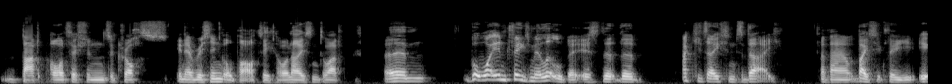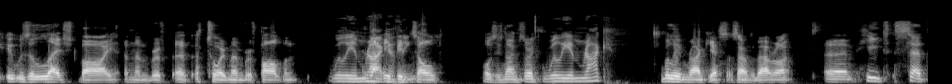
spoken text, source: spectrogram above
bad politicians across in every single party, I would hasten to add. Um, but what intrigues me a little bit is that the accusation today about basically it, it was alleged by a member of a, a Tory member of parliament William Wragg, he'd been told. What was his name? Sorry. William Wragg. William Wragg, yes, that sounds about right. Um, he'd said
